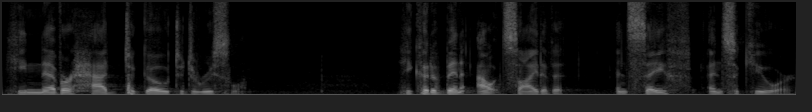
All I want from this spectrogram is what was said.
He never had to go to Jerusalem. He could have been outside of it and safe and secure.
